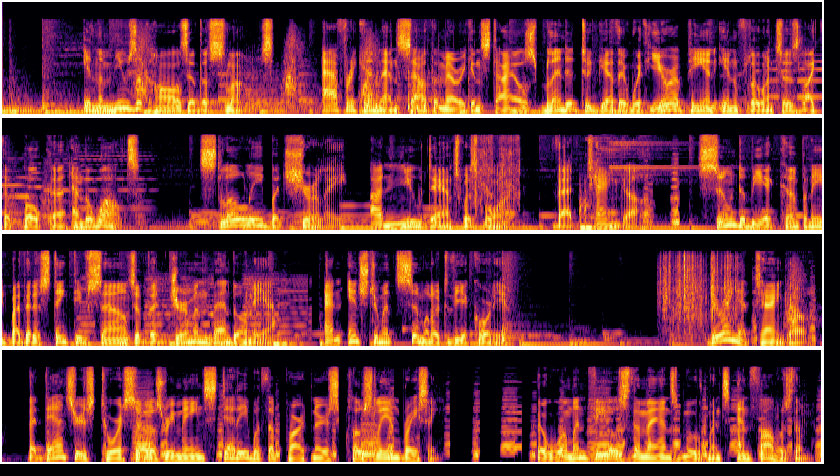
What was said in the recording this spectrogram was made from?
In the music halls of the slums, African and South American styles blended together with European influences like the polka and the waltz. Slowly but surely, a new dance was born, the tango, soon to be accompanied by the distinctive sounds of the German bandoneon, an instrument similar to the accordion. During a tango, the dancers' torsos remain steady with the partners closely embracing. The woman feels the man's movements and follows them,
